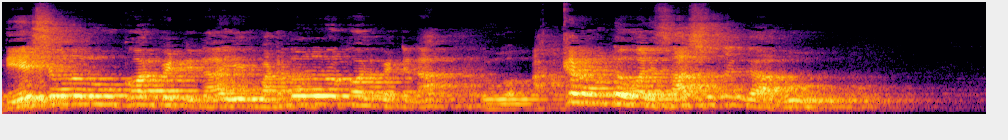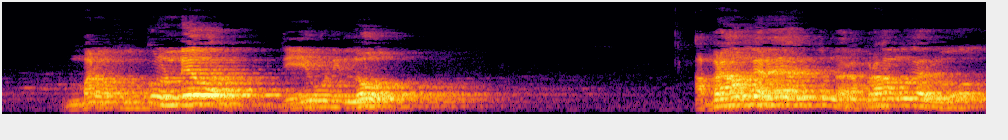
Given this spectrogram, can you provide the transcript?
దేశంలో నువ్వు కాలు పెట్టినా ఏ పట్టణంలో కాలు పెట్టినా నువ్వు అక్కడ ఉండవు. అది శాశ్వతం కాదు. మనం ఒక ముగ్గురు ఉండేవారు. దేవునిలో. అబ్రహాం గారే అనుకున్నారు. అబ్రహాం గారు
